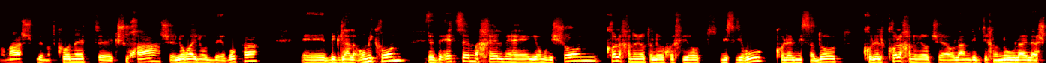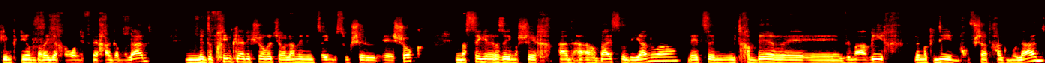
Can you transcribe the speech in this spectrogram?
ממש במתכונת אה, קשוחה שלא ראינו עוד באירופה, בגלל האומיקרון, ובעצם החל מיום ראשון, כל החנויות הלא הכרחיות נסגרו, כולל מסעדות, כולל כל החנויות שההולנדים תכננו אולי להשלים קניות ברגע האחרון לפני חג המולד. מדווחים כלי התקשורת שההולנדים נמצאים בסוג של אה, שוק. אם הסגר הזה יימשך עד ה-14 בינואר, בעצם מתחבר אה, ומעריך ומקדים חופשת חג מולד.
